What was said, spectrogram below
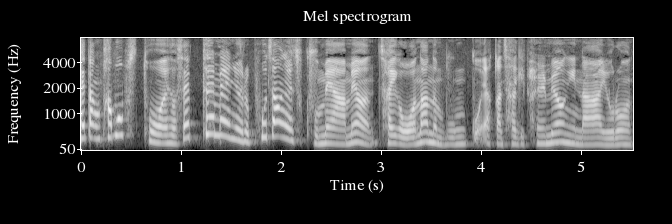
해당 팝업 스토어에서 세트 메뉴를 포장해서 구매하면 자기가 원하는 문구, 약간 자기 별명이나 이런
